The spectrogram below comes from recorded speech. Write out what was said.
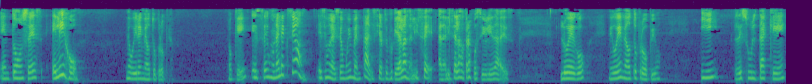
Entonces, elijo, me voy a ir en mi auto propio. ¿Ok? Esa es una elección. Esa es una elección muy mental, ¿cierto? Porque ya la analicé, analicé las otras posibilidades. Luego me voy a mi auto propio y resulta que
